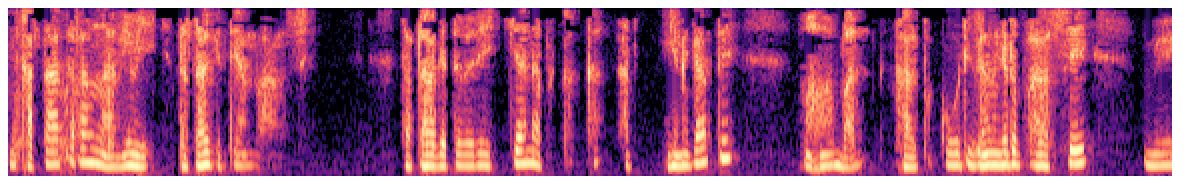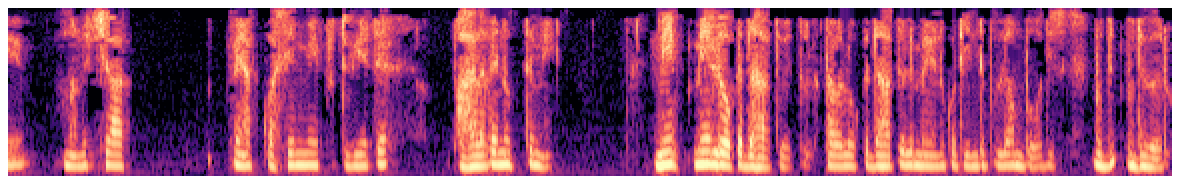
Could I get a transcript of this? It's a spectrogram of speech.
මේ කතා කරන්න නෙවෙයි තථාගතයන් වහන්සේ. තථාගතවරේ කියන්නේ අපිට ඉගෙන ගත්තේ මහා බල කල්ප කෝටි ගණනකට පස්සේ මේ මනුෂ්‍යත්වයක් වශයෙන් මේ පෘථිවියට පහළ වෙන උත්මේ. මේ මේ ලෝක ධාතුව තුළ තව ලෝක ධාතු වල මේ වෙනකොට ඉන්න පුළුවන් බෝධිස් බුදුවරු.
